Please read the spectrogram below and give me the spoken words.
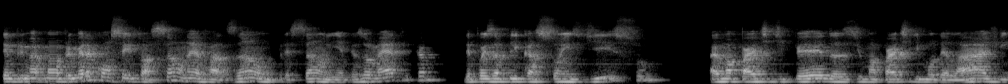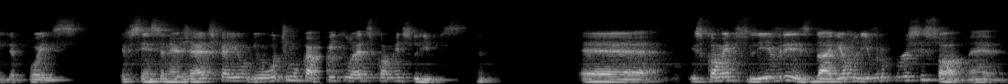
tem uma primeira conceituação, né? Vazão, pressão, linha pesométrica, depois aplicações disso, aí uma parte de perdas e uma parte de modelagem, depois eficiência energética e o, e o último capítulo é de escoamentos livres. Né? É, escoamentos livres daria um livro por si só, né?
